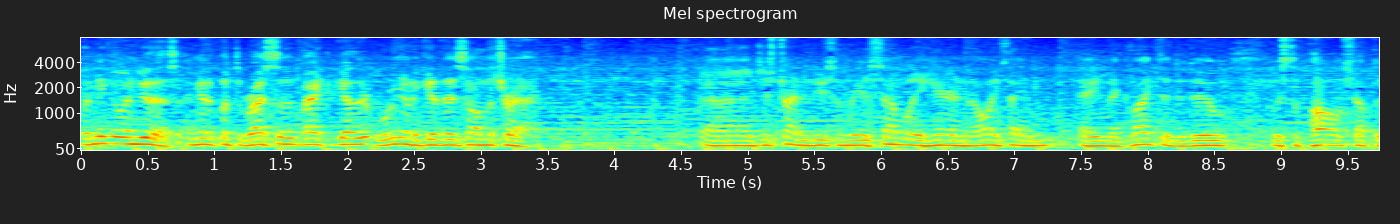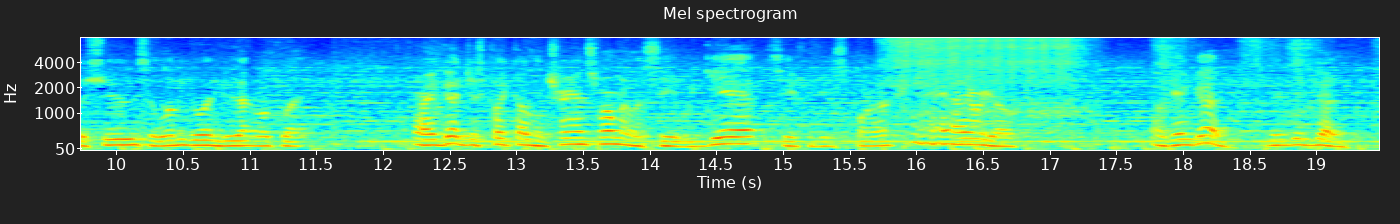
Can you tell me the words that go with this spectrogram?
Let me go and do this. I'm gonna put the rest of it back together. We're gonna get this on the track. Uh, just trying to do some reassembly here and the only thing I neglected to do was to polish up the shoes. So let me go ahead and do that real quick. All right, good. Just clicked on the transformer. Let's see what we get. See if we get a spark. Yeah, there we go. Okay, good. Good, good, good.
